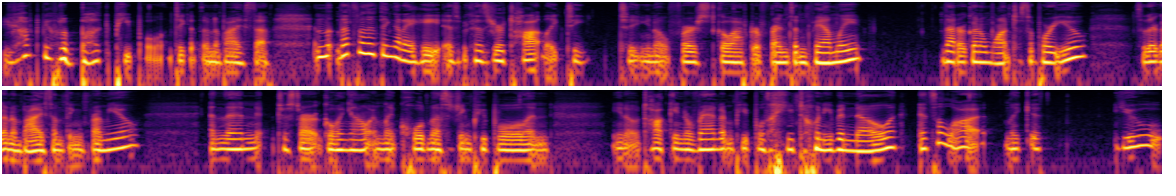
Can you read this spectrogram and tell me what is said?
you have to be able to bug people to get them to buy stuff. And that's another thing that I hate is because you're taught like to to you know first go after friends and family that are going to want to support you. So they're going to buy something from you. And then to start going out and like cold messaging people and, you know, talking to random people that you don't even know. It's a lot. Like it you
